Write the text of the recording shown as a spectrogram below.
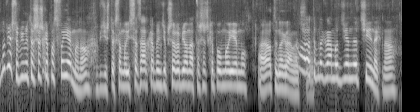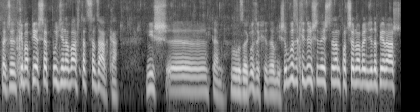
No wiesz, robimy troszeczkę po swojemu, no. Widzisz, tak samo i sadzarka będzie przerobiona troszeczkę po mojemu. Ale o tym nagramy No, o tym nagramy oddzielny odcinek, no. Także chyba pierwsze pójdzie na warsztat sadzarka niż yy, ten Wózek. wózek hydrauliczny. Wózek hydrauliczny jeszcze nam potrzebna będzie dopiero aż...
